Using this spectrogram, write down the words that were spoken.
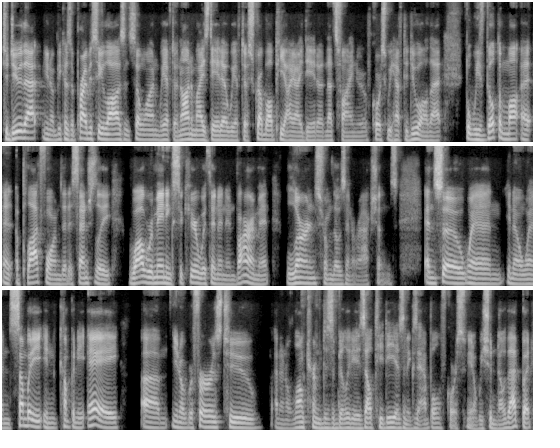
to do that, you know, because of privacy laws and so on, we have to anonymize data, we have to scrub all PII data, and that's fine. Of course, we have to do all that. But we've built a, mo- a, a platform that essentially, while remaining secure within an environment, learns from those interactions. And so when you know when somebody in company A um, you know, refers to I don't know long-term disability as LTD as an example. Of course, you know we should know that, but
